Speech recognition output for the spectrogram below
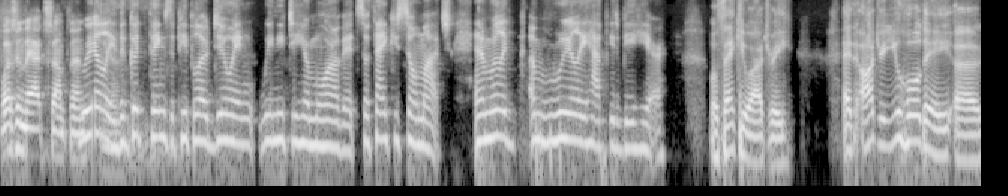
Wasn't that something? Really, Yeah. the good things that people are doing, we need to hear more of it. So thank you so much, and I'm really, I'm really happy to be here. Well, thank you, Audrey. And Audrey, you hold a, uh,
